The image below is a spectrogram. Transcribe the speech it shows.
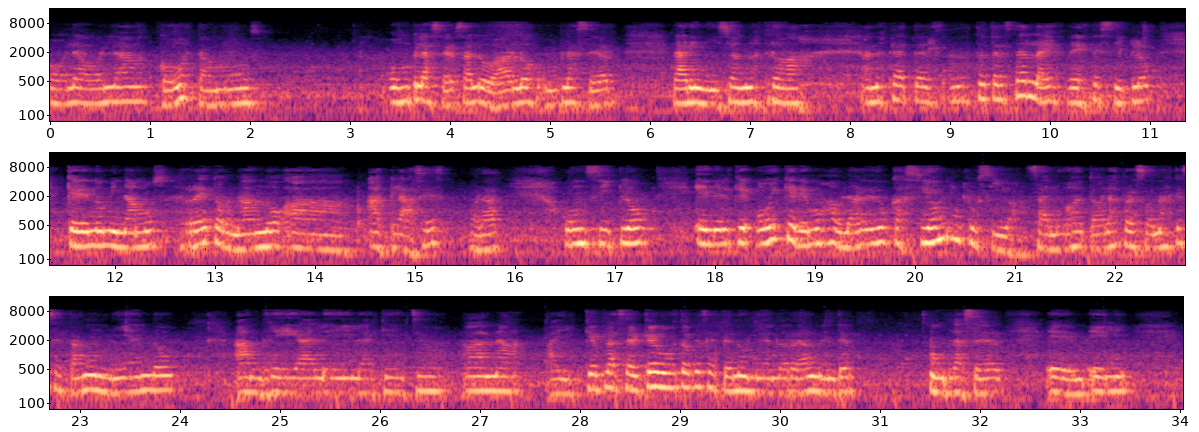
Hola, hola, ¿cómo estamos? Un placer saludarlos, un placer dar inicio a nuestro, a nuestro tercer live de este ciclo que denominamos Retornando a, a clases, ¿verdad? Un ciclo en el que hoy queremos hablar de educación inclusiva. Saludos a todas las personas que se están uniendo. Andrea, Leila, Kichu, Ana, Ay, qué placer, qué gusto que se estén uniendo, realmente un placer, eh, Eli.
